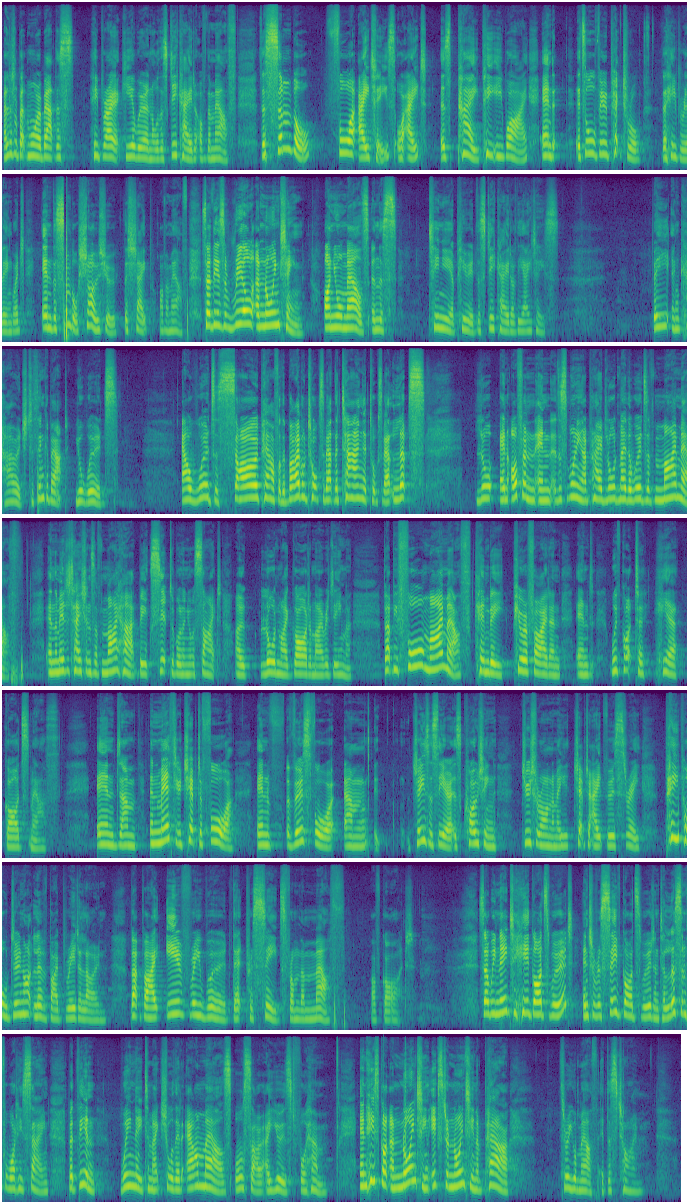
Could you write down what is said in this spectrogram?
a little bit more about this Hebraic year we're in, or this decade of the mouth. The symbol for 80s or 8 is pay, P E Y, and it's all very pictorial, the Hebrew language, and the symbol shows you the shape of a mouth. So there's a real anointing on your mouths in this 10 year period, this decade of the 80s. Be encouraged to think about your words our words are so powerful. The Bible talks about the tongue, it talks about lips. Lord, and often, and this morning I prayed, Lord, may the words of my mouth and the meditations of my heart be acceptable in your sight, O Lord, my God and my Redeemer. But before my mouth can be purified, and, and we've got to hear God's mouth. And um, in Matthew chapter 4 and verse 4, um, Jesus there is quoting Deuteronomy chapter 8, verse 3. People do not live by bread alone, but by every word that proceeds from the mouth of God. So we need to hear God's word and to receive God's word and to listen for what He's saying. But then we need to make sure that our mouths also are used for Him. And He's got anointing, extra anointing and power through your mouth at this time.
